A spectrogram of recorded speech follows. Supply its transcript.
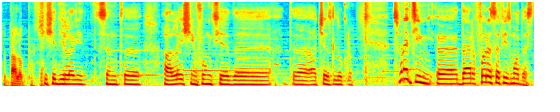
total opuse. Și și dealerii sunt uh, aleși în funcție de, de acest lucru. Spuneți-mi, uh, dar fără să fiți modest,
